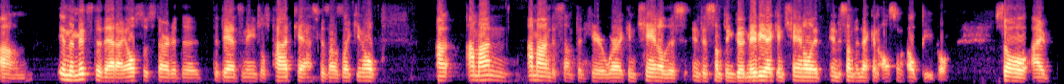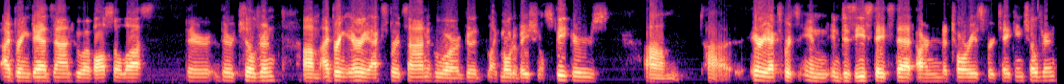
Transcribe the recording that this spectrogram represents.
Um, in the midst of that, I also started the the Dads and Angels podcast because I was like, you know, I, I'm on I'm onto something here where I can channel this into something good. Maybe I can channel it into something that can also help people. So I I bring dads on who have also lost their their children. Um, I bring area experts on who are good like motivational speakers. Um, uh, area experts in, in disease states that are notorious for taking children,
